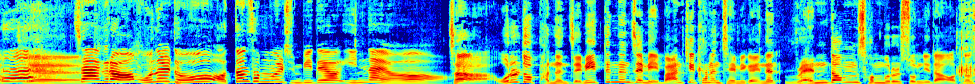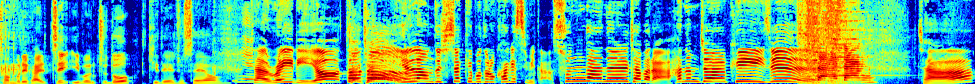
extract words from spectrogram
괜찮아요. 예. 자, 그럼 오늘도 어떤 선물 준비되어 있나요? 자, 오늘도 받는 재미, 뜯는 재미, 만끽하는 재미가 있는 랜덤 선물을 쏩니다. 어떤 선물이 갈지 이번 주도 기대해 주세요. 자, 레이디어 토토! 1라운드 시작해 보도록 하겠습니다. 순간을 잡아라. 한음절 퀴즈. 따당. 자,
